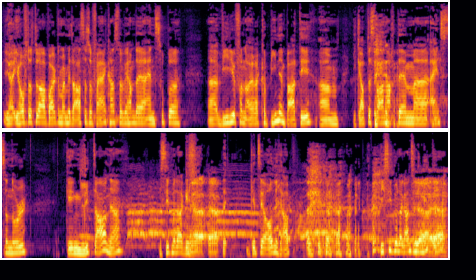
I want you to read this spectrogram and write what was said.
Ja, ich hoffe, dass du auch bald mal mit der Austria so feiern kannst, weil wir haben da ja ein super äh, Video von eurer Kabinenparty. Ähm, ich glaube, das war nach dem äh, 1 zu 0 gegen Litauen, ja? Das sieht man da, geht, ja, ja. da geht's ja ordentlich ab. Dich sieht man da ganz in der ja, Mitte. Ja.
